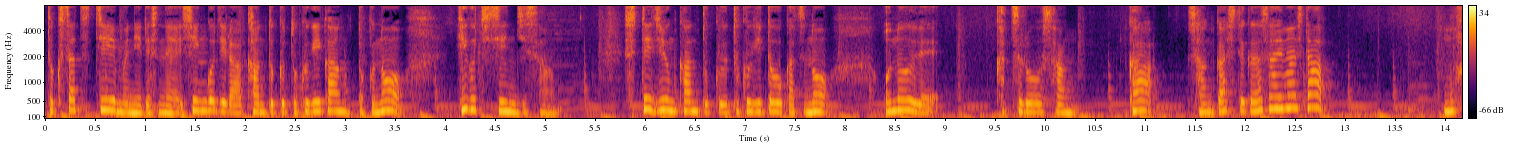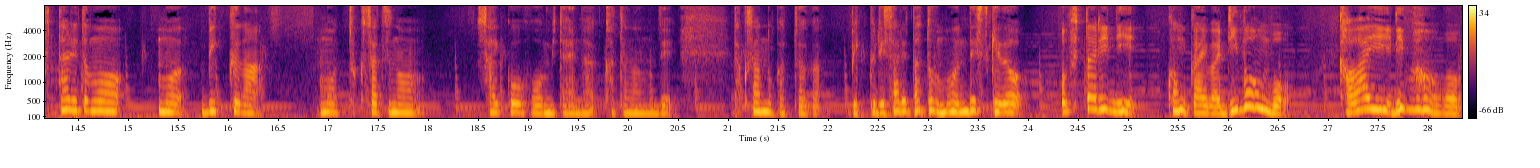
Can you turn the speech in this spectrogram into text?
特撮チームにですね、シン・ゴジラ監督、特技監督の樋口真嗣さん、ステジュン監督、特技統括の尾上勝郎さんが参加してくださいました。もう二人とも、もうビッグな、もう特撮の最高峰みたいな方なので、たくさんの方がびっくりされたと思うんですけど、お二人に今回はリボンを、可愛いリボンを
